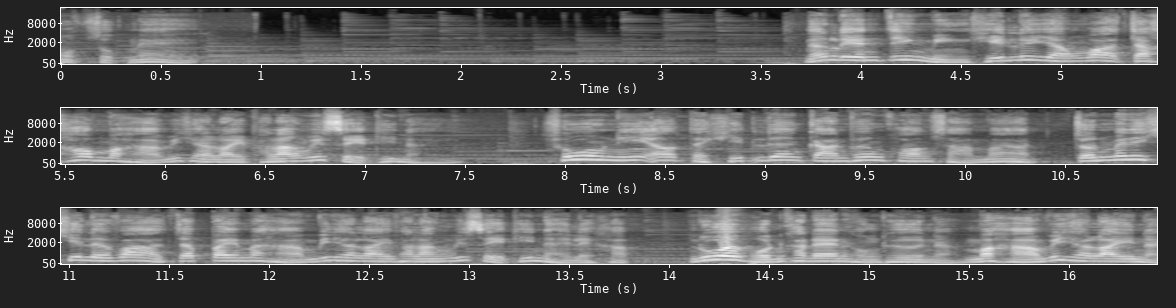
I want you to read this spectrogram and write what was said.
งบสุขแน่ นักเรียนจิ้งหมิงคิดหรือยังว่าจะเข้ามหาวิทยาลัยพลังวิเศษที่ไหน ช่วงนี้เอาแต่คิดเรื่องการเพิ่มความสามารถ จนไม่ได้คิดเลยว่าจะไปมหาวิทยาลัยพลังวิเศษที่ไหนเลยครับ ด้วยผลคะแนนของเธอน่ะมหาวิทยาลัยไหน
